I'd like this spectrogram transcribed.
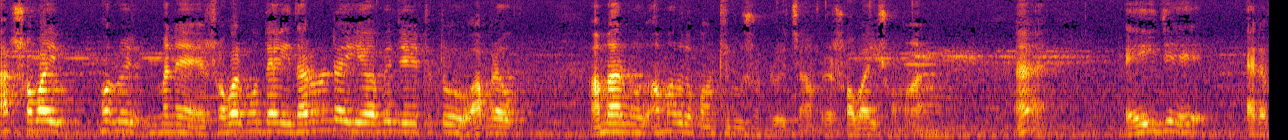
আর সবাই মানে সবার মধ্যে এই ধারণাটা ইয়ে হবে যে এটা তো আমরা আমার আমারও তো কন্ট্রিবিউশন রয়েছে, আমরা সবাই সমান। হ্যাঁ? এই যে একটা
